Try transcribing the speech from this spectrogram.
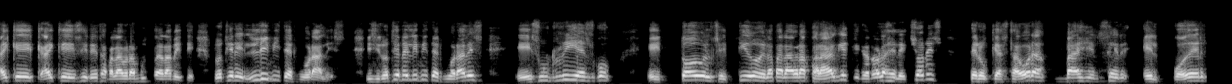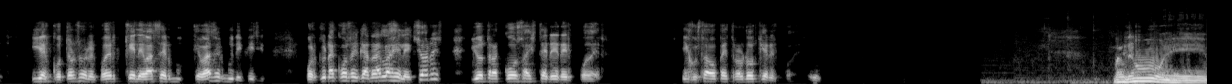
Hay que, hay que decir esa palabra muy claramente. No tiene límites morales. Y si no tiene límites morales, es un riesgo en todo el sentido de la palabra para alguien que ganó las elecciones, pero que hasta ahora va a ejercer el poder y el control sobre el poder que le va a ser que va a ser muy difícil, porque una cosa es ganar las elecciones y otra cosa es tener el poder. Y Gustavo Petro no tiene el poder. Bueno, eh,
